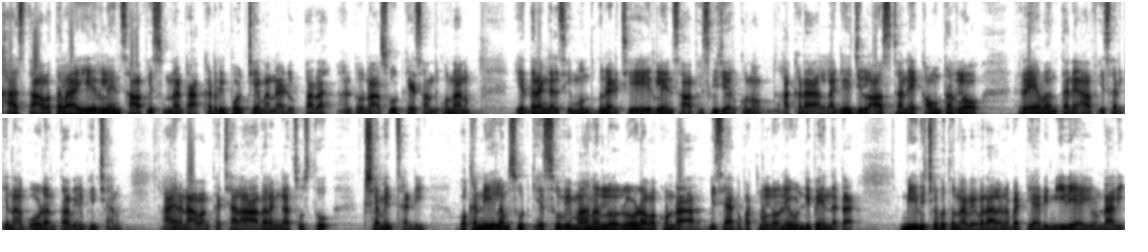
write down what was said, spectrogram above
కాస్త అవతల ఎయిర్లైన్స్ ఆఫీస్ ఉందంట అక్కడ రిపోర్ట్ చేయమన్నాడు. పద అంటూ నా సూట్ కేసు అందుకున్నాను. ఇద్దరం కలిసి ముందుకు నడిచి ఎయిర్లైన్స్ ఆఫీస్కి చేరుకున్నాం. అక్కడ లగేజ్ లాస్ట్ అనే కౌంటర్లో రేవంత్ అనే ఆఫీసర్కి నా గోడంతా వినిపించాను. ఆయన నా వంక చాలా ఆదరంగా చూస్తూ క్షమించండి ఒక నీలం సూట్ కేసు విమానంలో లోడ్ అవ్వకుండా విశాఖపట్నంలోనే ఉండిపోయిందట. మీరు చెబుతున్న వివరాలను బట్టి అది మీదే అయి ఉండాలి.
